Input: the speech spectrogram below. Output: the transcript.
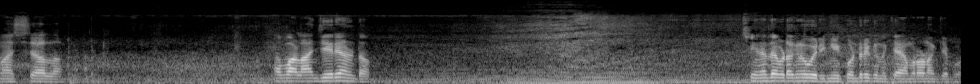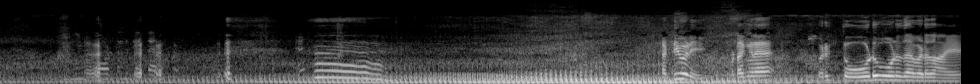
മാഷാല്ല ആ വളാഞ്ചേരിയാണ് കേട്ടോ ചീനത് എവിടെ ഇങ്ങനെ ഒരുങ്ങിക്കൊണ്ടിരിക്കുന്നു ക്യാമറ എടുക്കട്ടെ അടിപൊളി. ഇവിടെ ഇങ്ങനെ ഒരു തോട് പോണത് അവിടെ താഴെ.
